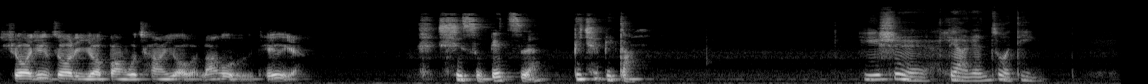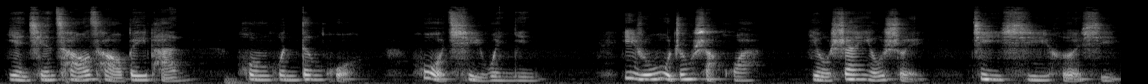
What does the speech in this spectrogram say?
小琴照例要帮我撑腰个，拉我后腿的呀。先坐别子，边吃边讲。于是两人坐定，眼前草草杯盘，昏昏灯火，霍气温阴，一如雾中赏花，有山有水，今夕何夕？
